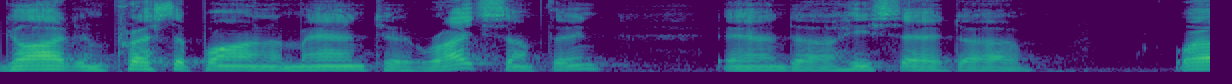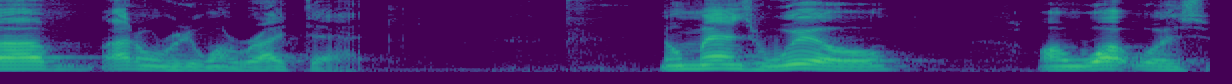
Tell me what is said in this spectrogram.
God impressed upon a man to write something, and uh, he said, uh, Well, I don't really want to write that. No man's will on what was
